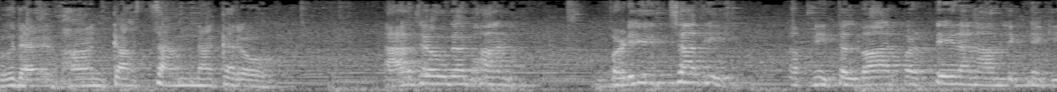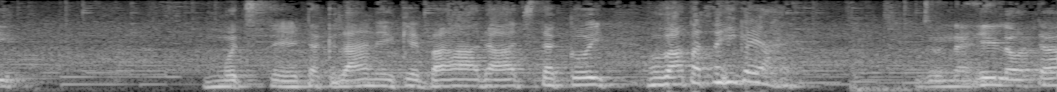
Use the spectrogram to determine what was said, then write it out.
उदय भान का सामना करो। आ जाओ उदय भान। बड़ी इच्छा थी अपनी तलवार पर तेरा नाम लिखने की। मुझसे टकराने के बाद आज तक कोई वापस नहीं गया है। जो नहीं लौटा,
